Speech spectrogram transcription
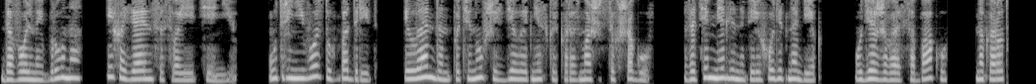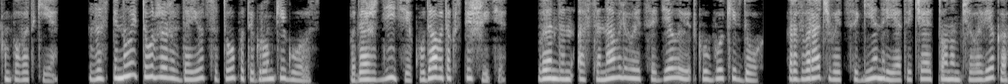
Довольный Бруно и хозяин со своей тенью. Утренний воздух бодрит, и Лэндон, потянувшись, делает несколько размашистых шагов, затем медленно переходит на бег, удерживая собаку на коротком поводке. За спиной тут же раздается топот и громкий голос. «Подождите, куда вы так спешите?» Лэндон останавливается, делает глубокий вдох, разворачивается Генри и отвечает тоном человека,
